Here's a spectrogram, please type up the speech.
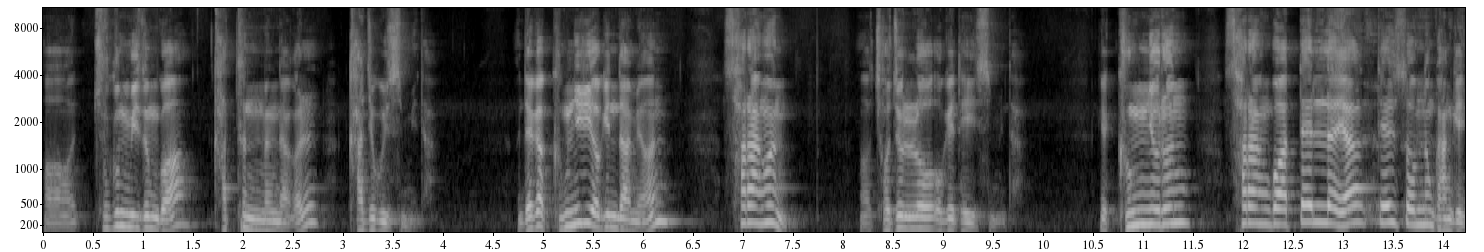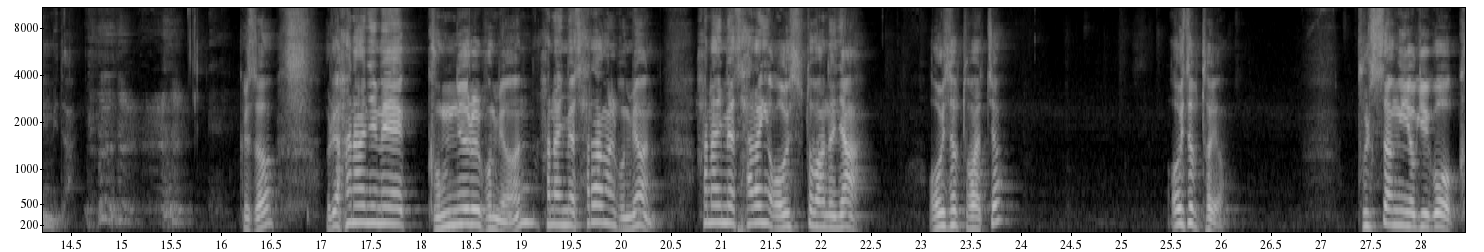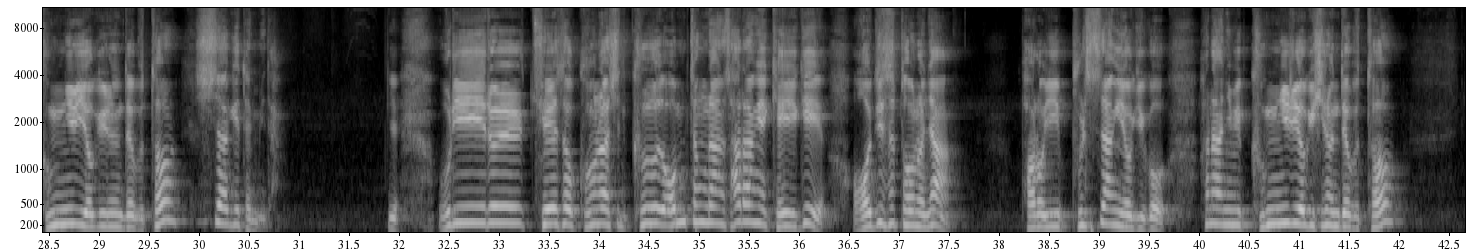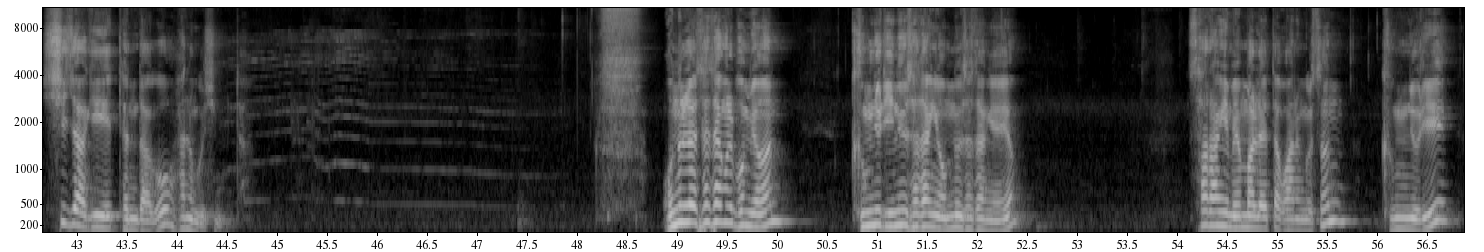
어, 죽은 믿음과 같은 맥락을 가지고 있습니다. 내가 극률이 여긴다면 사랑은 어, 저절로 오게 돼 있습니다. 극률은 사랑과 뗄래야 뗄 수 없는 관계입니다. 그래서 우리 하나님의 긍휼을 보면 하나님의 사랑을 보면 하나님의 사랑이 어디서부터 왔느냐? 어디서부터 왔죠? 어디서부터요? 불쌍히 여기고 긍휼히 여기는 데부터 시작이 됩니다. 예, 우리를 죄에서 구원하신 그 엄청난 사랑의 계획이 어디서부터 오느냐? 바로 이 불쌍히 여기고 하나님이 긍휼히 여기시는 데부터 시작이 된다고 하는 것입니다. 오늘날 세상을 보면 극률이 있는 세상이 없는 세상이에요? 사랑이 메말랐다고 하는 것은 극률이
